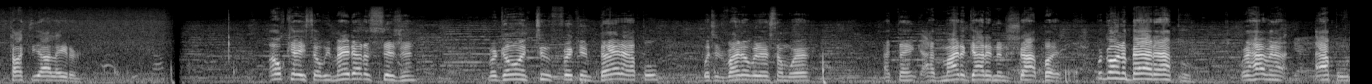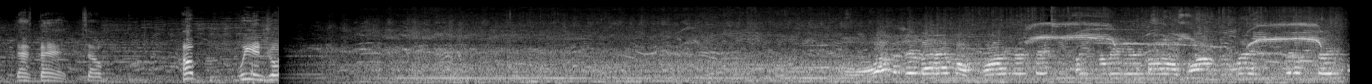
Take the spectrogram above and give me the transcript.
talk to y'all later. Okay, so we made our decision. We're going to freaking Bad Apple, which is right over there somewhere. I think I might have got it in the shop, but we're going to Bad Apple. We're having an apple that's bad. So, hope we enjoy. Welcome to the Apple. For safety, please remain in the car while. Sit up straight.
